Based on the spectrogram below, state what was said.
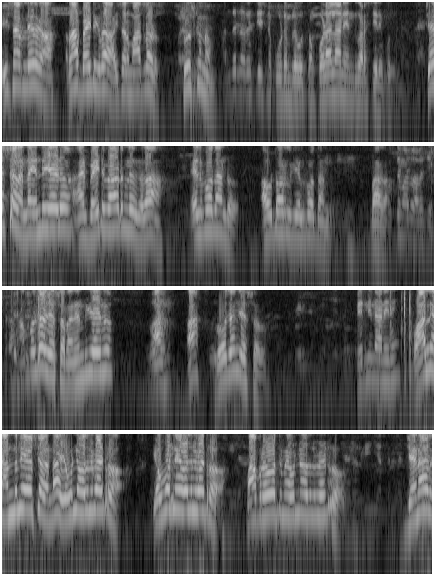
ఈసారి లేదుగా. రా బయటికి రా. ఈసారి మాట్లాడు. చూసుకుందాం. అందరిని అరెస్ట్ చేసిన కూటమి ప్రభుత్వం కొడాలని ఎందుకు అరెస్ట్ చేయలేకపోతున్నారు చేస్తాడన్న ఎందుకు చేయడు? ఆయన బయటకు రావడం లేదు కదా. వెళ్ళిపోతాడు. అవుట్ డోర్లకి వెళ్ళిపోతాడు. బాగా. కంపల్సరీ చేస్తారు? ఆయన ఎందుకు చేయరు? రోజని చేస్తారు? పేరుని నానిని? వాళ్ళని అందరినీ చేస్తారన్న ఎవరిని వదిలిపెట్టరు? ఎవరిని వదిలిపెట్టరు? మా ప్రభుత్వం ఎవరిని వదిలిపెట్టరు? జనాలు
